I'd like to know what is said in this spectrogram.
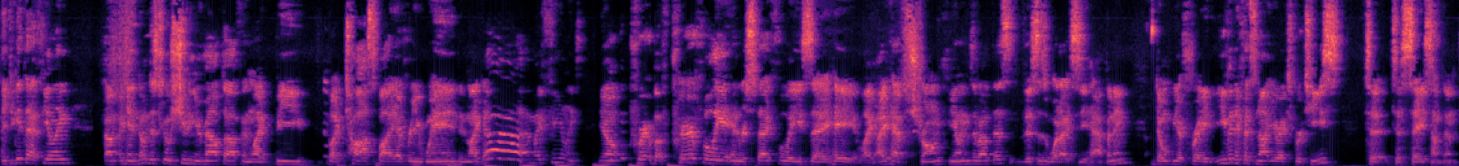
if you get that feeling, um, again, don't just go shooting your mouth off and like be like tossed by every wind and like ah my feelings. You know, prayer, but prayerfully and respectfully say, hey, like I have strong feelings about this. This is what I see happening. Don't be afraid, even if it's not your expertise, to to say something.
